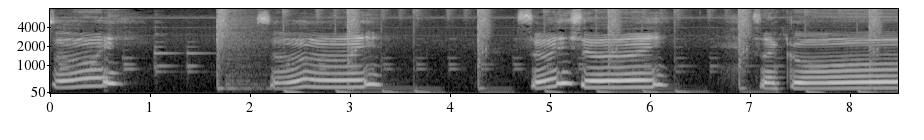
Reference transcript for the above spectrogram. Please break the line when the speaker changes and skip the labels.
Soy. Soy. Soy, soy. Socorro.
